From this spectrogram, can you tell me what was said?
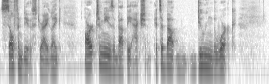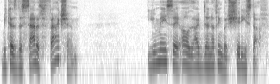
self-induced, right? Like art to me is about the action. It's about doing the work because the satisfaction you may say oh i've done nothing but shitty stuff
